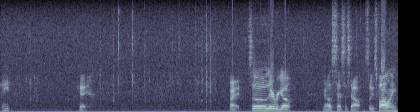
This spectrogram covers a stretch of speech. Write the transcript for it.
Dang okay. Alright so there we go. Now let's test this out. So he's falling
